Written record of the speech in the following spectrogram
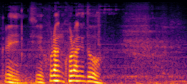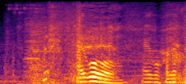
그래 이제 호랑 호랑이도. 아이고 아이고 걸렸다.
